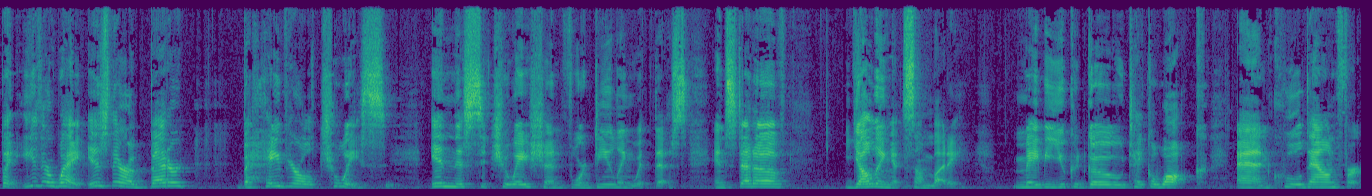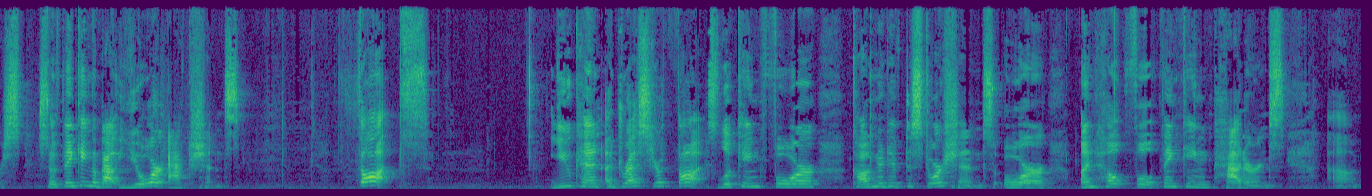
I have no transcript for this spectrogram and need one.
But either way, is there a better behavioral choice in this situation for dealing with this. Instead of yelling at somebody, maybe you could go take a walk and cool down first. So, thinking about your actions, thoughts. You can address your thoughts looking for cognitive distortions or unhelpful thinking patterns. Um,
